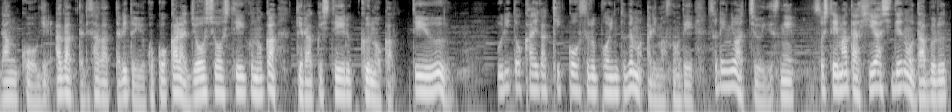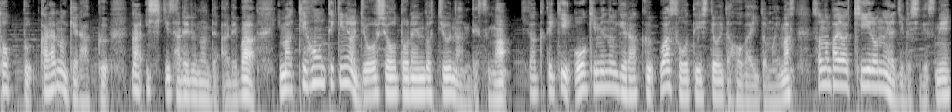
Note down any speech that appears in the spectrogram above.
乱高下、上がったり下がったりという、ここから上昇していくのか、下落していくのかっていう、売りと買いが拮抗するポイントでもありますので、それには注意ですね。そしてまた、日足でのダブルトップからの下落が意識されるのであれば、今基本的には上昇トレンド中なんですが、比較的大きめの下落は想定しておいた方がいいと思います。その場合は黄色の矢印ですね。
